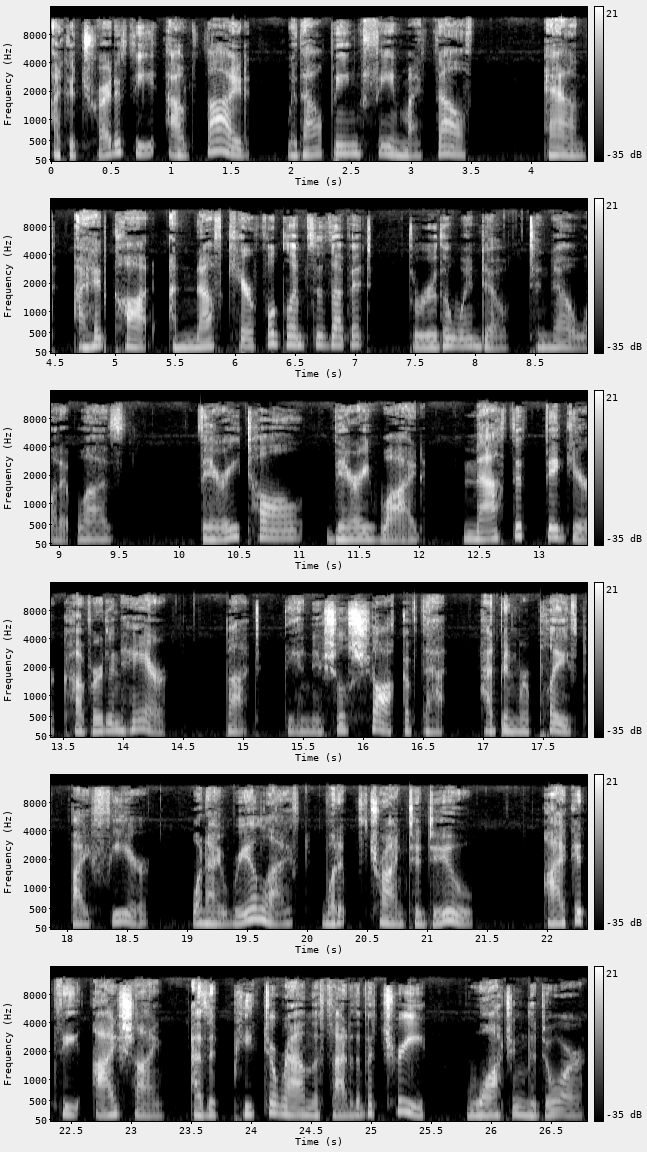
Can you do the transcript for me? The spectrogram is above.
I could try to see outside without being seen myself. And I had caught enough careful glimpses of it through the window to know what it was. Very tall, very wide, massive figure covered in hair, but the initial shock of that had been replaced by fear when I realized what it was trying to do. I could see Eyeshine as it peeked around the side of the tree, watching the door,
